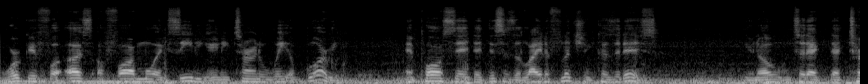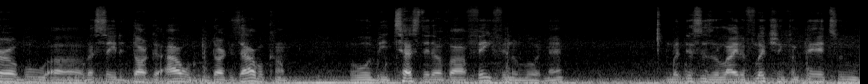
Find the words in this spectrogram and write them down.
worketh for us a far more exceeding and eternal weight of glory. And Paul said that this is a light affliction because it is. You know, until that, that terrible, uh, let's say the darker hour, the darkest hour come. But we'll be tested of our faith in the Lord, man. But this is a light affliction compared to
